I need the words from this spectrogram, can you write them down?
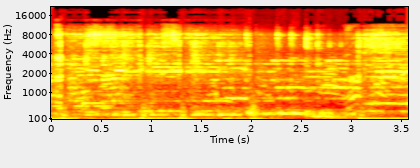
I'm sorry.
